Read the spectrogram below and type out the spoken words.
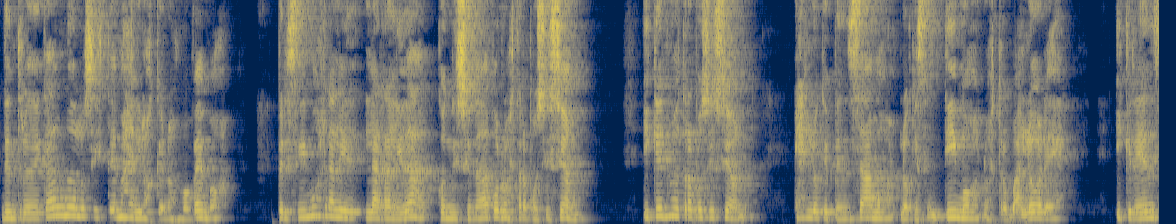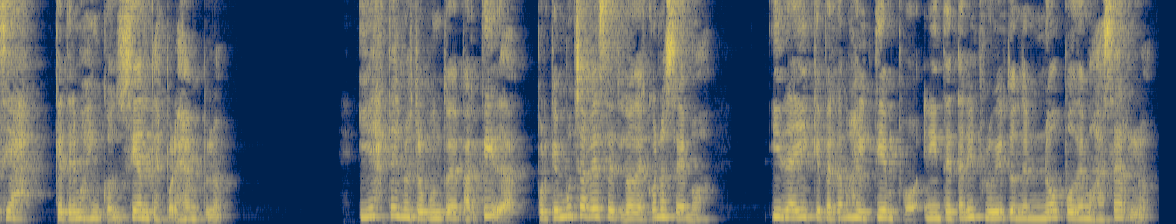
Dentro de cada uno de los sistemas en los que nos movemos, percibimos la realidad condicionada por nuestra posición. ¿Y qué es nuestra posición? Es lo que pensamos, lo que sentimos, nuestros valores y creencias que tenemos inconscientes, por ejemplo. Y este es nuestro punto de partida, porque muchas veces lo desconocemos y de ahí que perdamos el tiempo en intentar influir donde no podemos hacerlo.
